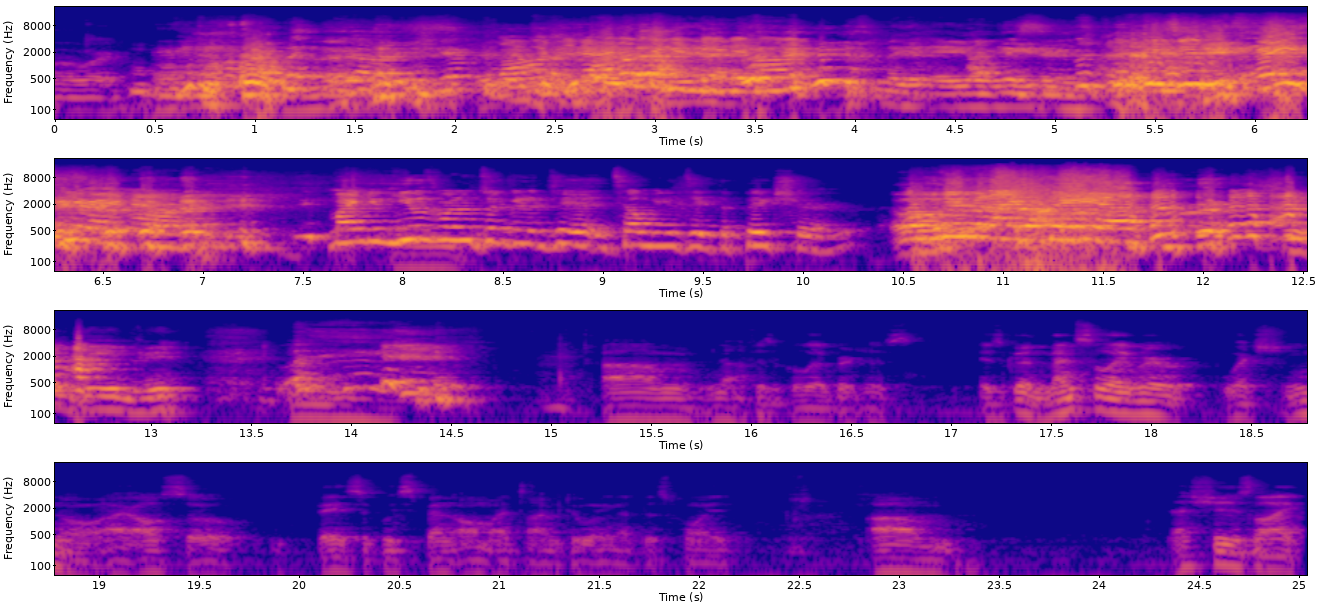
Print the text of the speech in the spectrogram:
Oh wait. that was I don't think you needed one. This nigga ate on can see- This is crazy right now. Mind you, he was the one who took me to ta- tell me to take the picture. Oh. Of him and Isaiah. Shit need me. Um, no, physical labor just is good. Mental labor, which you know, I also basically spend all my time doing at this point. Um, that shit is like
